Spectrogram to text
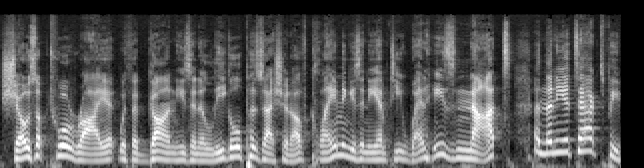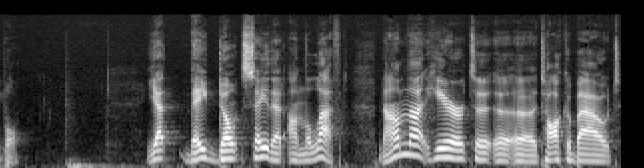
shows up to a riot with a gun he's in illegal possession of, claiming he's an EMT when he's not, and then he attacked people. Yet they don't say that on the left. Now, I'm not here to uh, uh, talk about.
